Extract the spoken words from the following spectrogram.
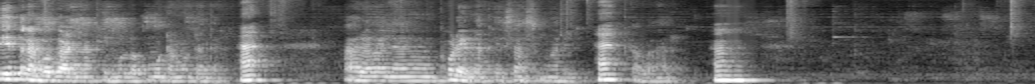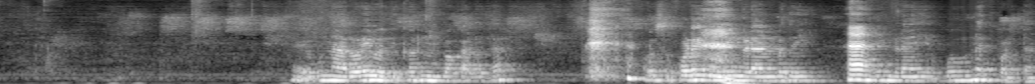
તેતરા બગાડ નાખે મલક મોટા મોટા હા. ફોડે નાખે સાસુ મારે હા? ખાવા હારું. હા હા. ઉનાળો આવ્યો તે ઘરનું બકાલ હતા ઓછું પડે રીંગણા ને બધું. હા. રીંગણા એ બહુ નથી પડતા.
